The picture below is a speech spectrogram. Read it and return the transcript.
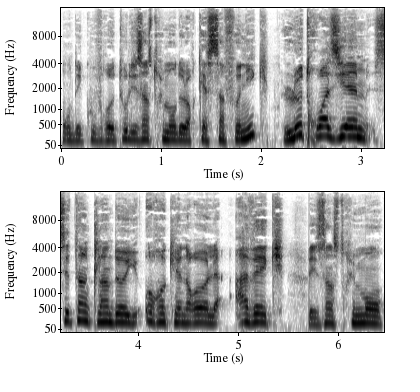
On découvre tous les instruments de l'orchestre symphonique. Le troisième, c'est un clin d'œil au rock'n'roll avec les instruments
